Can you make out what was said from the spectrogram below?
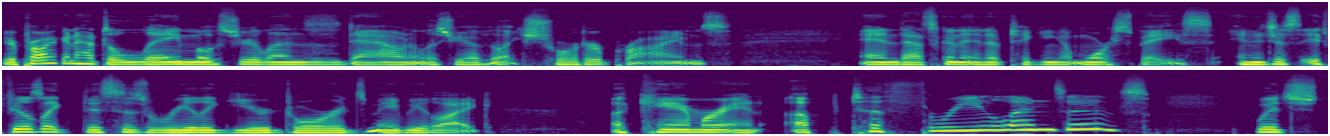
you're probably gonna have to lay most of your lenses down unless you have like shorter primes and that's going to end up taking up more space. And it just it feels like this is really geared towards maybe like a camera and up to three lenses, which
